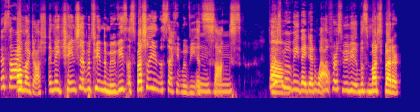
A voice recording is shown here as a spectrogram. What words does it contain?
The sign. Oh my gosh. And they changed it between the movies, especially in the second movie, it Mhm. sucks. First um, movie they did well. the first movie, it was much better.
